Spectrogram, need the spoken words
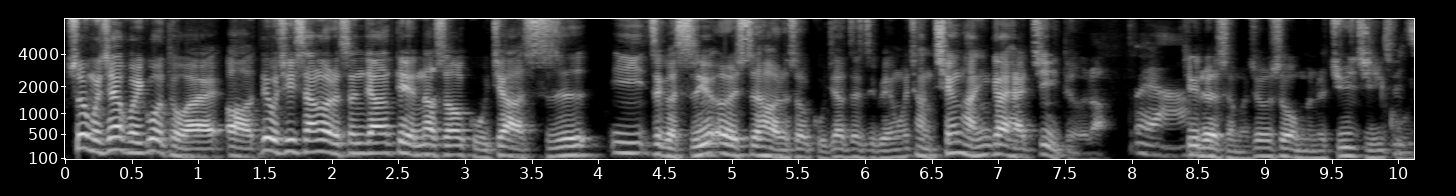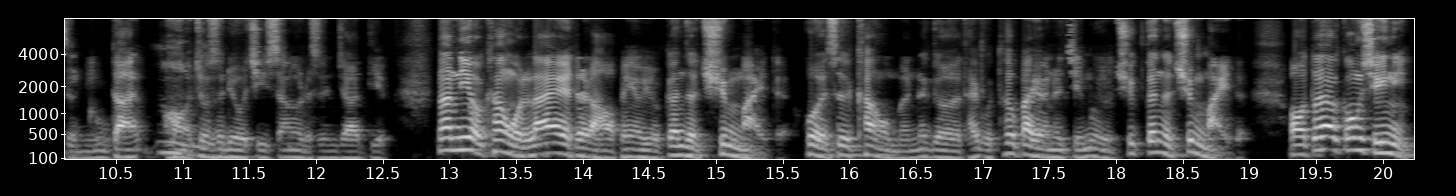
所以我们现在回过头来哦，六七三二的生姜店那时候股价十一这个十月二十四号的时候，股价在这边，我想千行应该还记得啦，对啊，记得什么？就是说我们的狙击股的名单哦，嗯就是六七三二的身家店。那你有看我 Live 的好朋友有跟着去买的，或者是看我们那个台股特派员的节目有去跟着去买的哦，都要恭喜你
